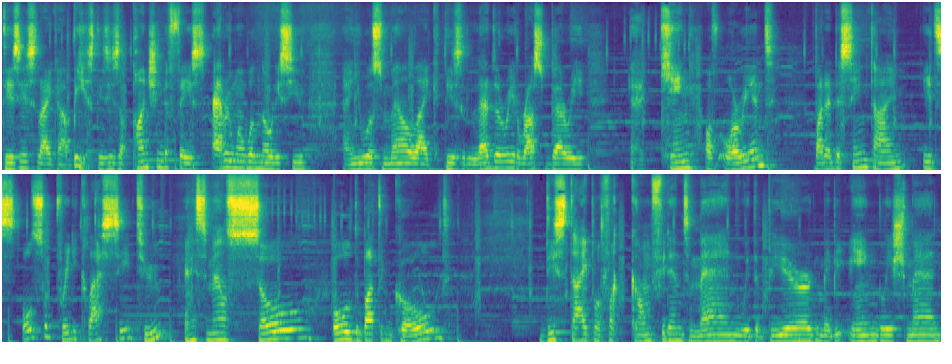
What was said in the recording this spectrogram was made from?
This is like a beast. This is a punch in the face. Everyone will notice you, and you will smell like this leathery raspberry uh, king of Orient but at the same time it's also pretty classy too and it smells so old but gold this type of a confident man with a beard maybe english man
